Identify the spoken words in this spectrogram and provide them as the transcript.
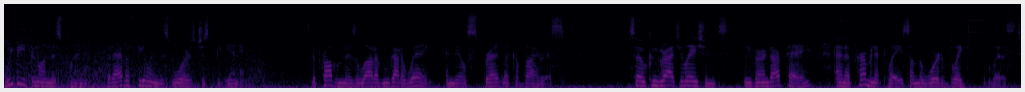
We beat them on this planet, but I have a feeling this war is just beginning. The problem is a lot of them got away, and they'll spread like a virus. So congratulations, we've earned our pay, and a permanent place on the Word of Blake list.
